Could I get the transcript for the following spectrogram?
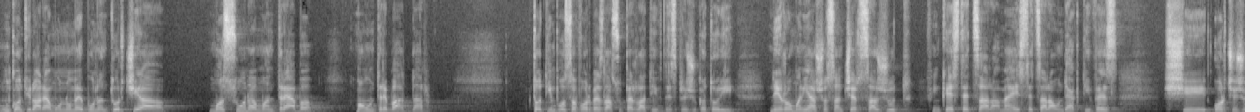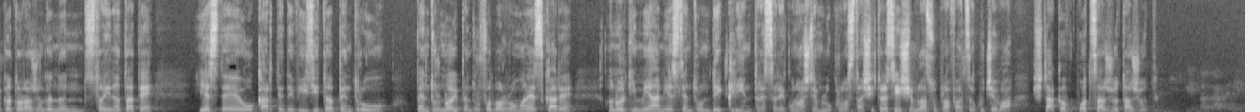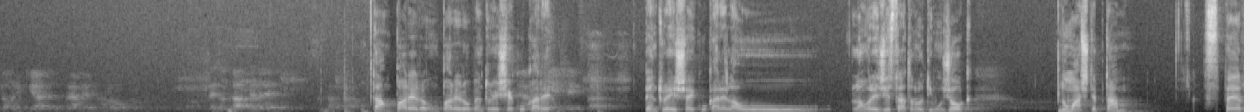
în continuare am un nume bun în Turcia, mă sună, mă întreabă, m-au întrebat, dar tot timpul o să vorbesc la superlativ despre jucătorii din România și o să încerc să ajut, fiindcă este țara mea, este țara unde activez și orice jucător ajungând în străinătate este o carte de vizită pentru, pentru noi, pentru fotbalul românesc, care în ultimii ani este într-un declin. Trebuie să recunoaștem lucrul ăsta și trebuie să ieșim la suprafață cu ceva. Și dacă pot să ajut, ajut. Da, îmi pare rău, îmi pare rău pentru eșecul care, pentru eșecul care l-au, l-au înregistrat în ultimul joc. Nu mă așteptam. Sper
